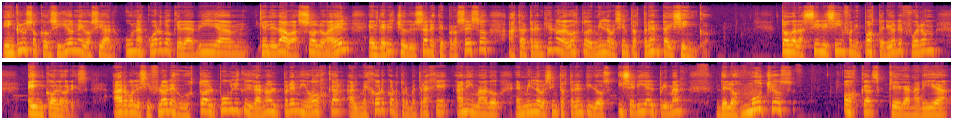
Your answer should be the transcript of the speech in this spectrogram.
Incluso consiguió negociar un acuerdo que le, había, que le daba solo a él el derecho de usar este proceso hasta el 31 de agosto de 1935. Todas las Silly Symphony posteriores fueron en colores. Árboles y Flores gustó al público y ganó el premio Oscar al mejor cortometraje animado en 1932 y sería el primer de los muchos Oscars que ganaría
